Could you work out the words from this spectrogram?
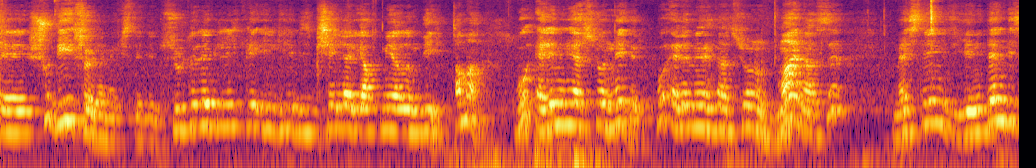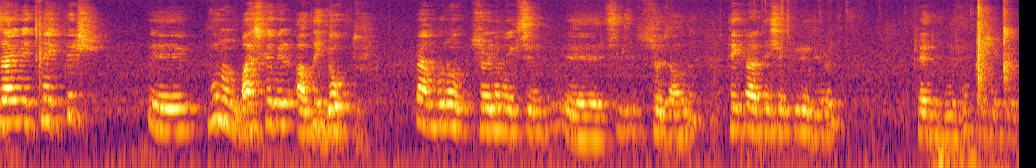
e, şu değil söylemek istediğim, sürdürülebilirlikle ilgili biz bir şeyler yapmayalım değil. Ama bu eliminasyon nedir? Bu eliminasyonun manası mesleğimizi yeniden dizayn etmektir. E, bunun başka bir adı yoktur. Ben bunu söylemek için e, söz aldım. Tekrar teşekkür ediyorum. Kendinize teşekkür ederim.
